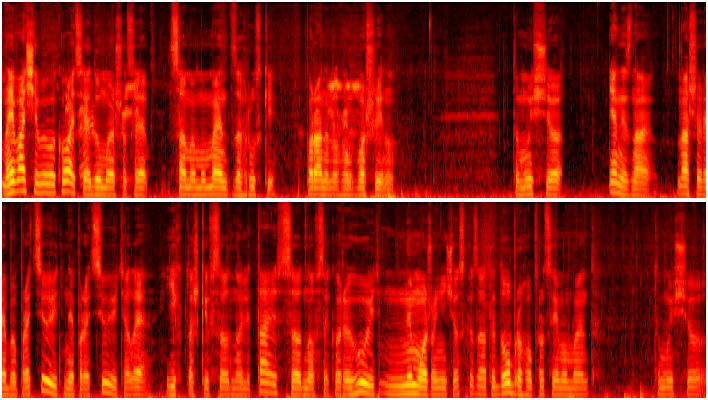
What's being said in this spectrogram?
найважча в евакуації, я думаю, що це саме момент загрузки пораненого в машину. Тому що, я не знаю, наші реби працюють, не працюють, але їх пташки все одно літають, все одно все коригують. Не можу нічого сказати доброго про цей момент. Тому що,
